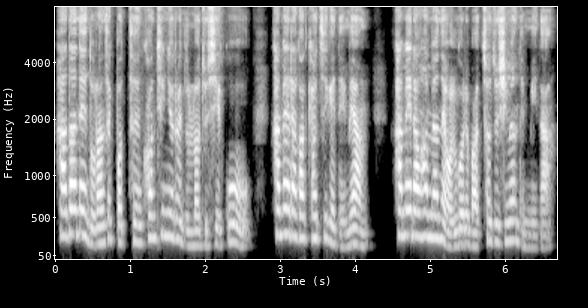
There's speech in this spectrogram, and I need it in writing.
하단의 노란색 버튼 컨티뉴를 눌러주시고 카메라가 켜지게 되면 카메라 화면에 얼굴을 맞춰주시면 됩니다.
